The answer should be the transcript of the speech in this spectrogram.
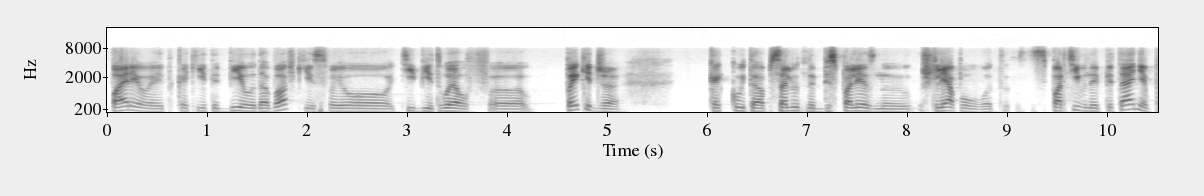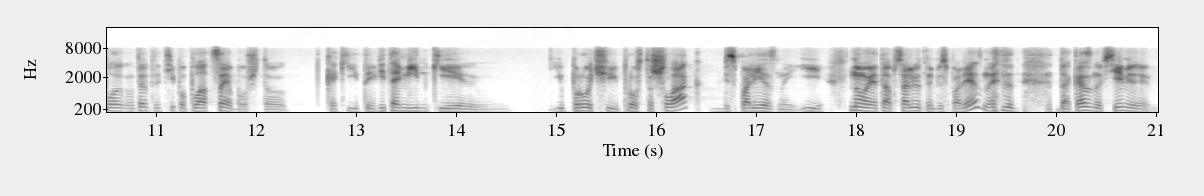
впаривает какие-то биодобавки из своего TB12 э, пэкэджа, какую-то абсолютно бесполезную шляпу, вот спортивное питание, вот это типа плацебо, что какие-то витаминки и прочий просто шлак бесполезный, и, ну, это абсолютно бесполезно, это доказано всеми,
